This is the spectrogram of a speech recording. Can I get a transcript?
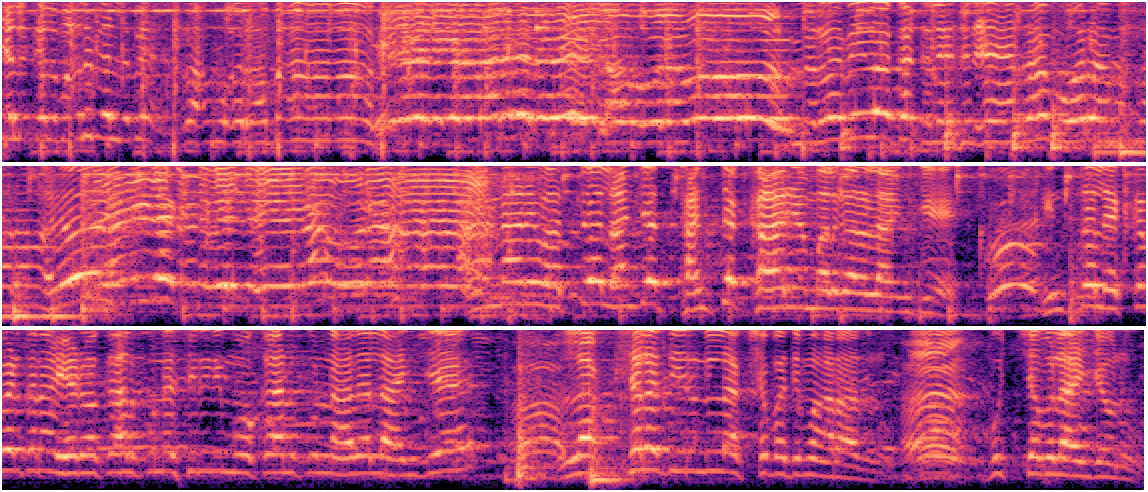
ఎల్లకల మాలు వెళ్ళవే రాము రామ రవిలో మీద కట్టలేసినే వస్తే తంత కార్యం మలగల లాంచే ఇంత లెక్క పెడితే ఏడో కాలుకున్న సిరిని మోకానుకున్న అదే లంజే. లక్షల తీరుని లక్షపతి మహారాజు. బుచ్చబు లాంజవు నువ్వు.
